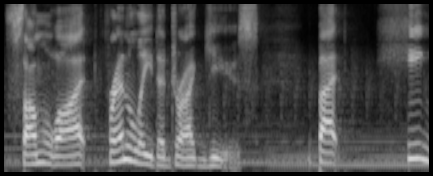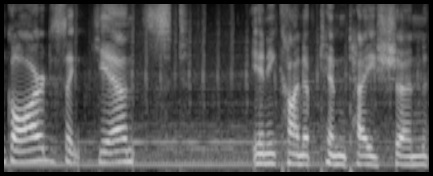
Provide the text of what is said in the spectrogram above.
somewhat friendly to drug use, but he guards against any kind of temptation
